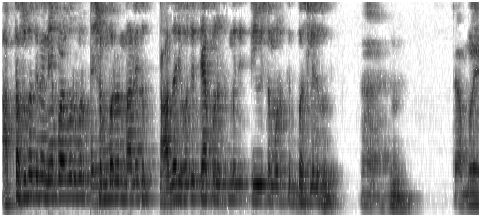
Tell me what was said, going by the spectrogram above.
आत्ता सुद्धा त्याने नेपाळ बरोबर शंभर रन मारले तर आजारी होते त्या परिस्थितीमध्ये टीव्ही समोर ते बसलेलेच होते. त्यामुळे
